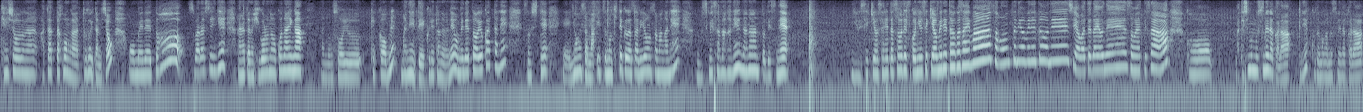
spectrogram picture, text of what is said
検証が当たった本が届いたんでしょ？おめでとう！素晴らしいね！あなたの日頃の行いがあのそういう結果をね招いてくれたのよね。おめでとう！よかったね！そして、えー、ヨン様いつも来てくださるヨン様がね娘様がねなんとですね入籍をされたそうです。ご入籍おめでとうございます。本当におめでとうね。幸せだよね。そうやってさこう私も娘だからね子供が娘だから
